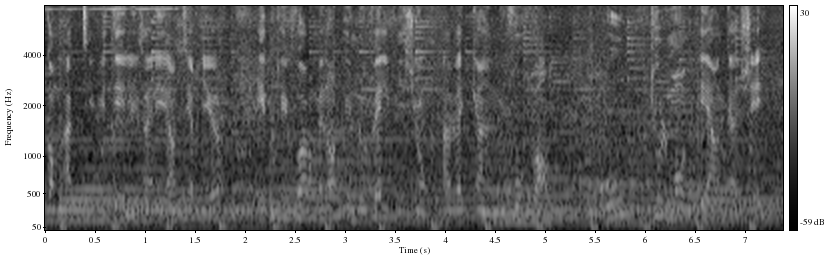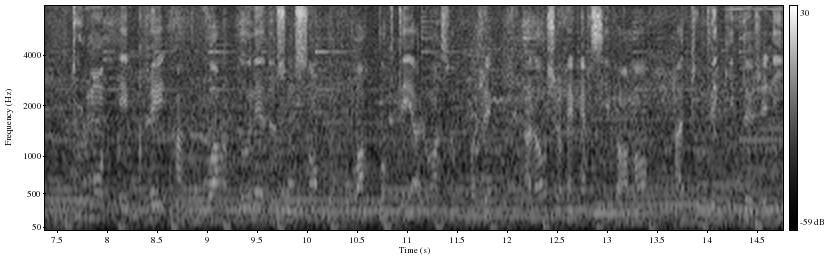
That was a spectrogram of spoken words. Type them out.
comme activité les années antérieures et prévoir maintenant une nouvelle vision avec un nouveau vent où tout le monde est engagé, tout le monde est prêt à pouvoir donner de son sang pour pouvoir porter à loin ce projet. Alors je remercie vraiment à toute l'équipe de Génie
